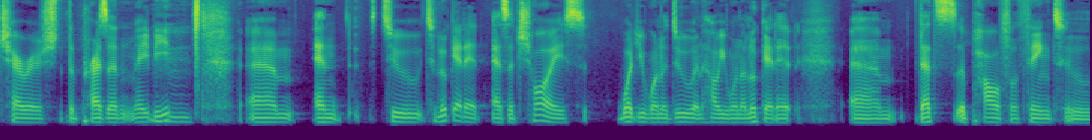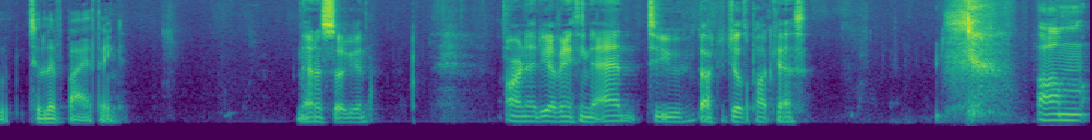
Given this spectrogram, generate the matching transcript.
cherish the present maybe mm-hmm. um, and to to look at it as a choice what you want to do and how you want to look at it um, that's a powerful thing to to live by. I think. That is so good. Arne, do you have anything to add to Dr. Jill's podcast? Um,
